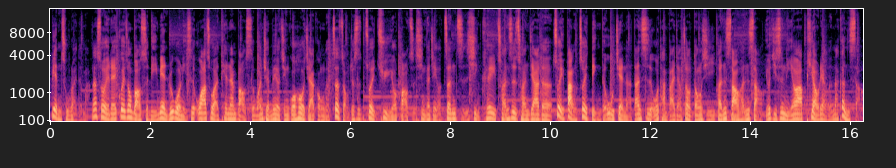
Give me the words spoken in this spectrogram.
变出来的嘛。那所以呢，贵重宝石里面，如果你是挖出来天然宝石，完全没有经过后加工的，这种就是最具有保值性，而且有增值性，可以传世传家的最棒最顶的物件呢。但是我坦白讲，这种东西很少很少，尤其是你要要漂亮的，那更少。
